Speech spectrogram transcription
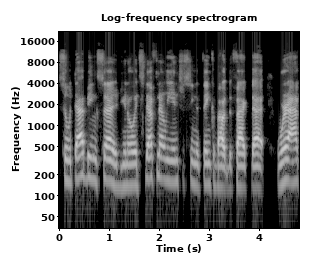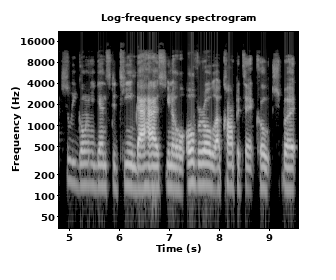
So with that being said, you know, it's definitely interesting to think about the fact that we're actually going against a team that has, you know, overall a competent coach. But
